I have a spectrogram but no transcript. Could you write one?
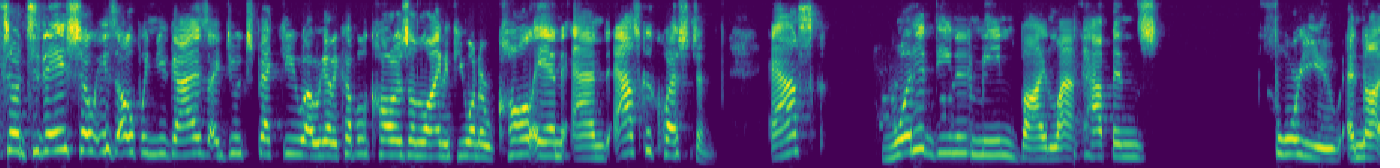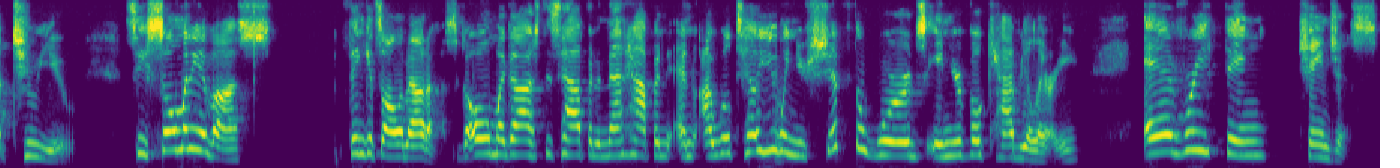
So today's show is open, you guys. I do expect you. Uh, we got a couple of callers on the line. If you want to call in and ask a question, ask what did Dina mean by life happens for you and not to you? See, so many of us think it's all about us. Go, oh my gosh, this happened and that happened. And I will tell you, when you shift the words in your vocabulary, everything changes.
